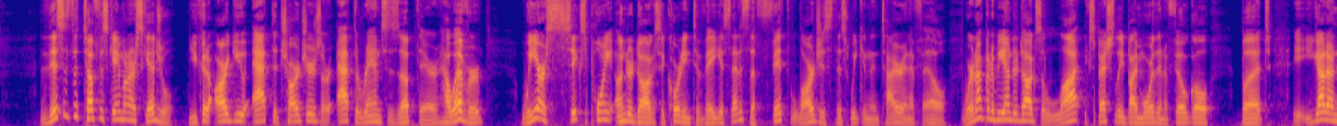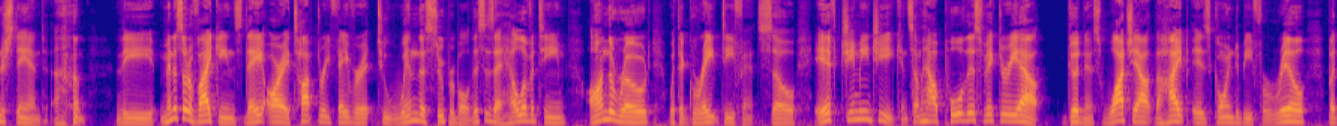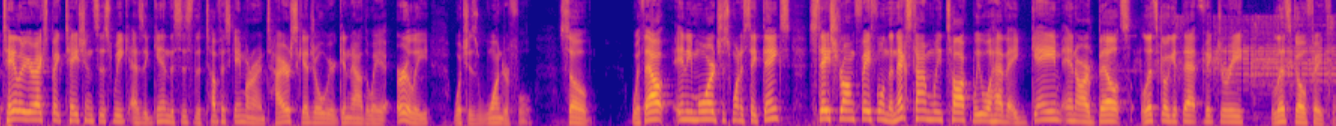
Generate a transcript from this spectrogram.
this is the toughest game on our schedule. You could argue at the Chargers or at the Rams is up there. However, we are six point underdogs according to Vegas. That is the fifth largest this week in the entire NFL. We're not going to be underdogs a lot, especially by more than a field goal, but you got to understand um, the Minnesota Vikings, they are a top three favorite to win the Super Bowl. This is a hell of a team on the road with a great defense. So if Jimmy G can somehow pull this victory out, goodness, watch out. The hype is going to be for real. But tailor your expectations this week, as again, this is the toughest game on our entire schedule. We're getting out of the way early, which is wonderful. So, without any more, just want to say thanks. Stay strong, faithful. And the next time we talk, we will have a game in our belts. Let's go get that victory. Let's go, faithful.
